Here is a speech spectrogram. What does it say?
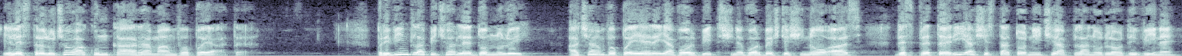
ele străluceau acum ca rama învăpăiată. Privind la picioarele Domnului, acea învăpăiere i-a vorbit și ne vorbește și nouă azi despre tăria și statornicia planurilor divine,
